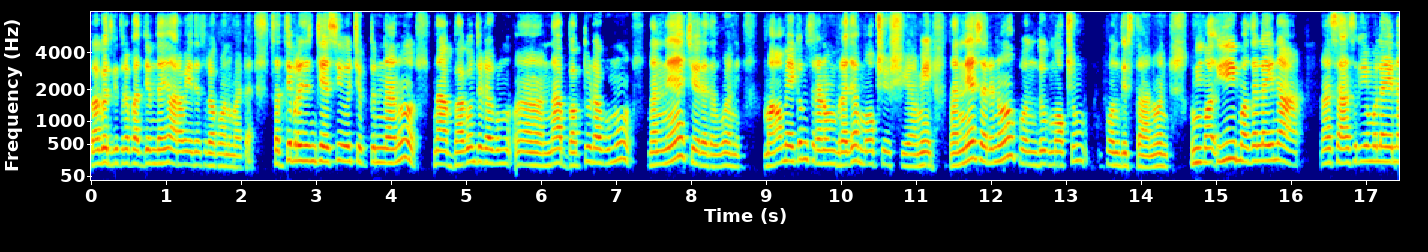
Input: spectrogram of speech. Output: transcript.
భగవద్గీతలో పద్దెనిమిది అరవై ఐదు శ్లోకం అనమాట సత్యప్రజం చేసి చెప్తున్నాను నా భగవంతుడగుము నా భక్తుడగుము నన్నే చేరదవు అని. మామేకం శరణం వ్రజ మోక్షిష్యామి నన్నే శరణు పొందు మోక్షం పొందిస్తాను అని. ఈ మొదలైన శాస్త్రీయములైన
